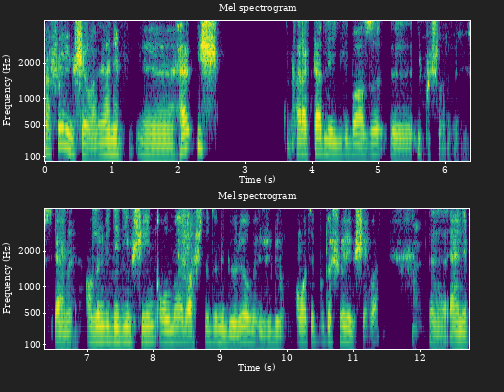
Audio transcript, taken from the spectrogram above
Ya şöyle bir şey var yani e, her iş karakterle ilgili bazı e, ipuçları veriyor. Yani az önce dediğim şeyin olmaya başladığını görüyor ve üzülüyorum. Ama tabii burada şöyle bir şey var. E, yani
